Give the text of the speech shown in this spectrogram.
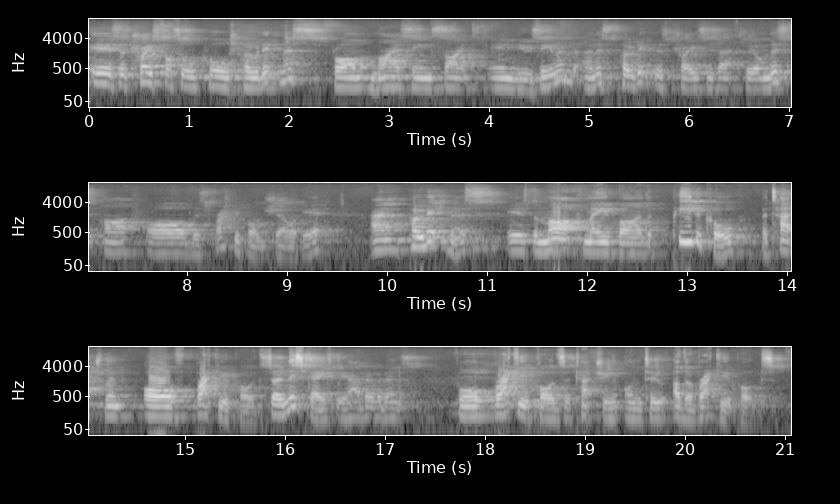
is a trace fossil called Podichnus from Miocene site in New Zealand, and this Podichnus trace is actually on this part of this brachipod shell here. And Podichnus is the mark made by the pedicle attachment of brachiopods. So in this case, we have evidence for brachiopods attaching onto other brachiopods.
